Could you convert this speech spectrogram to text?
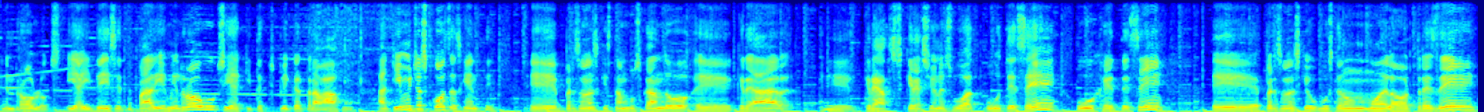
en Roblox. Y ahí te dice, te paga 10 mil Robux y aquí te explica el trabajo. Aquí hay muchas cosas, gente. Eh, personas que están buscando eh, crear eh, creaciones UTC, UGTC personas que buscan un modelador 3D,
